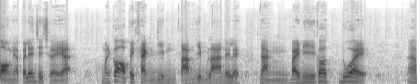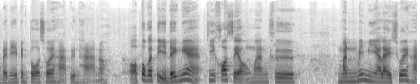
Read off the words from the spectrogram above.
กล่องเนี่ยไปเล่นเฉยๆอะ่ะมันก็เอาไปแข่งยิมตามยิมร้านได้เลย อย่างใบนี้ก็ด้วยอ่าใบนี้เป็นตัวช่วยหาพื้นฐานเนาะอ๋อปกติเด็กเนี่ยที่ข้อเสียของมันคือ มันไม่มีอะไรช่วยหา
